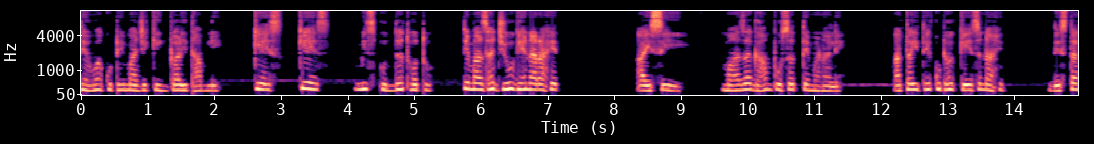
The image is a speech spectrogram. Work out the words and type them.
तेव्हा कुठे माझी किंकाळी थांबली. केस केस मी स्पुंदत होतो. ते माझा जीव घेणार आहेत. I see. माझा घाम पुसत ते म्हणाले. आता इथे कुठं केस नाहीत. दिसतात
